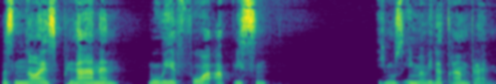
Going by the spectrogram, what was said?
was Neues planen, wo wir vorab wissen, ich muss immer wieder dranbleiben.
